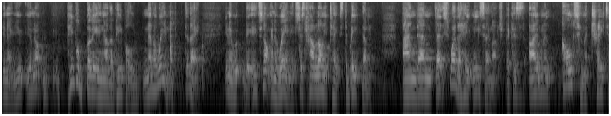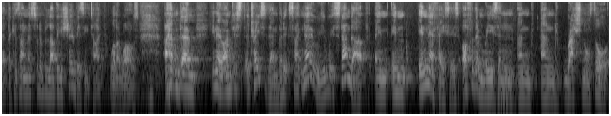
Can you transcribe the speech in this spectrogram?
You know, you, you're not people bullying other people never win, do they? You know, it's not going to win. It's just how long it takes to beat them. And um, that's why they hate me so much, because I'm an ultimate traitor, because I'm a sort of lovey showbizy type. Well, I was. And, um, you know, I'm just a traitor to them. But it's like, no, you, we stand up in, in, in their faces, offer them reason and, and rational thought,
